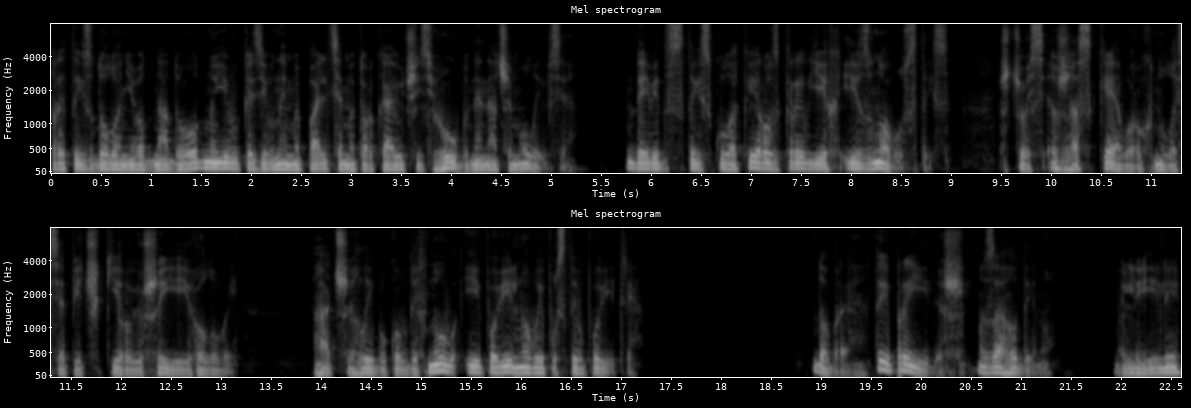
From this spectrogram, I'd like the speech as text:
притис долоні одна до одної, вказівними пальцями торкаючись губ, неначе молився. Девід стис кулаки, розкрив їх і знову стис. Щось жаске ворухнулося під шкірою шиї й голови. Гач глибоко вдихнув і повільно випустив повітря. Добре, ти приїдеш за годину. Лілі,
